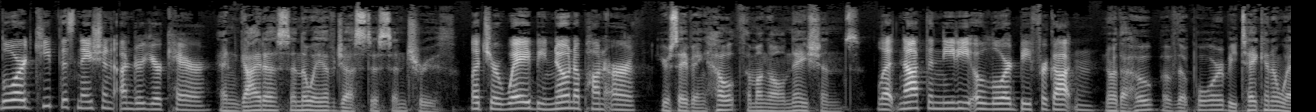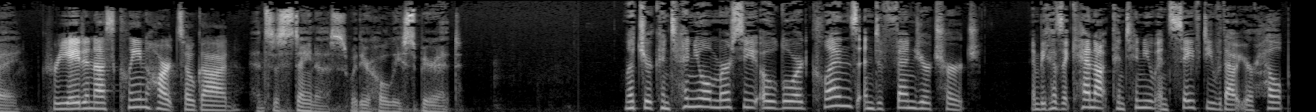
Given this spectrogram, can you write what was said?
Lord, keep this nation under your care. And guide us in the way of justice and truth. Let your way be known upon earth. Your saving health among all nations. Let not the needy, O Lord, be forgotten. Nor the hope of the poor be taken away. Create in us clean hearts, O God. And sustain us with your Holy Spirit. Let your continual mercy, O Lord, cleanse and defend your church. And because it cannot continue in safety without your help,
